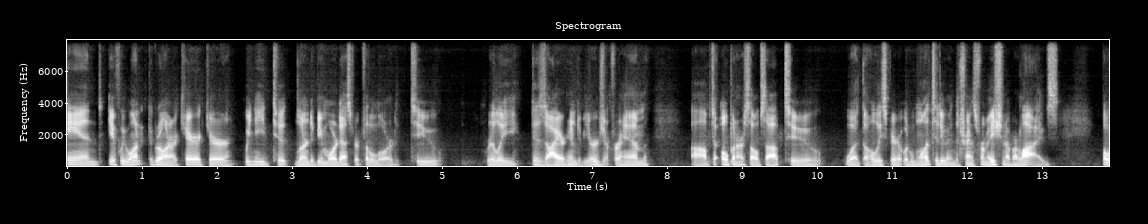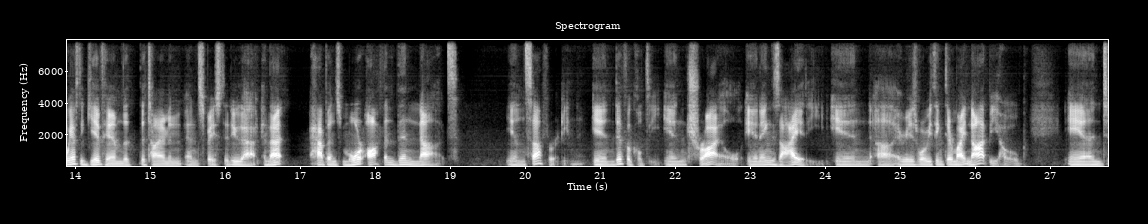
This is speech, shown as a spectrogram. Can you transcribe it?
And if we want to grow in our character, we need to learn to be more desperate for the Lord, to really desire Him, to be urgent for Him, um, to open ourselves up to what the Holy Spirit would want to do in the transformation of our lives. But we have to give Him the, the time and, and space to do that. And that happens more often than not in suffering, in difficulty, in trial, in anxiety, in uh, areas where we think there might not be hope. And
